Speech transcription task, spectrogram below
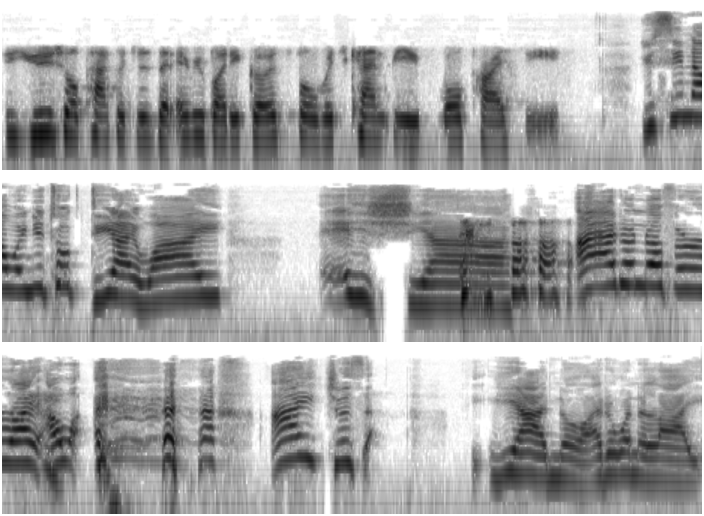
the usual packages that everybody goes for, which can be more pricey. You see now when you talk DIY, ish, eh, yeah. I, don't know if you're right. I, I just, yeah, no, I don't want to lie.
